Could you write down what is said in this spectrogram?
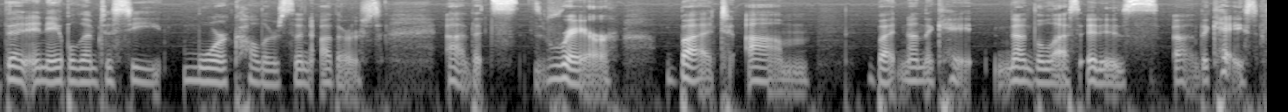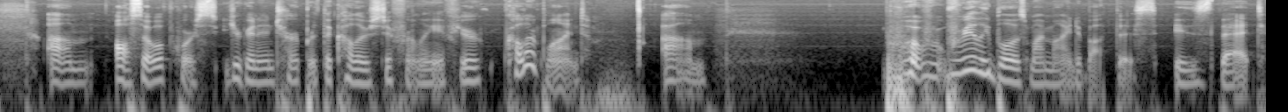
that enable them to see more colors than others. Uh, that's rare, but um, but none the nonetheless, it is uh, the case. Um, also, of course, you're going to interpret the colors differently if you're colorblind. Um, what really blows my mind about this is that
